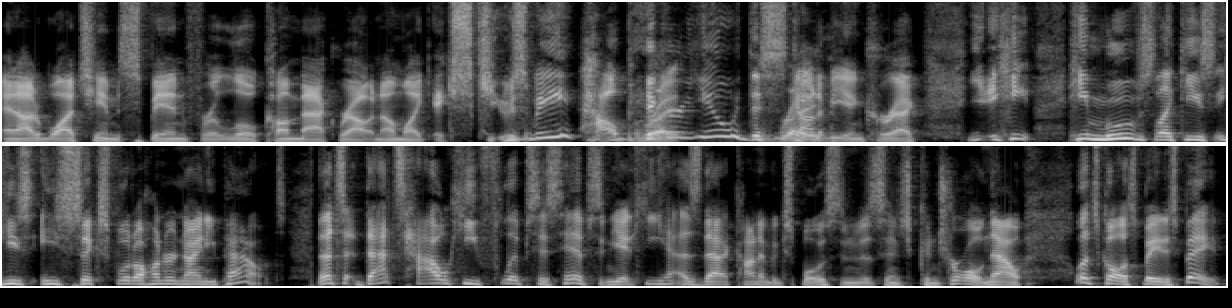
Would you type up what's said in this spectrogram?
and I'd watch him spin for a little comeback route, and I'm like, "Excuse me, how big right. are you? This has right. got to be incorrect." He he moves like he's he's he's six foot, 190 pounds. That's that's how he flips his hips, and yet he has that kind of explosiveness and control. Now, let's call a spade a spade.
